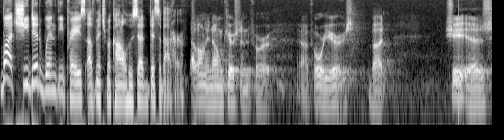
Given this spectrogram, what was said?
but she did win the praise of Mitch McConnell, who said this about her. I've only known Kyrsten for uh, four years, but she is,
